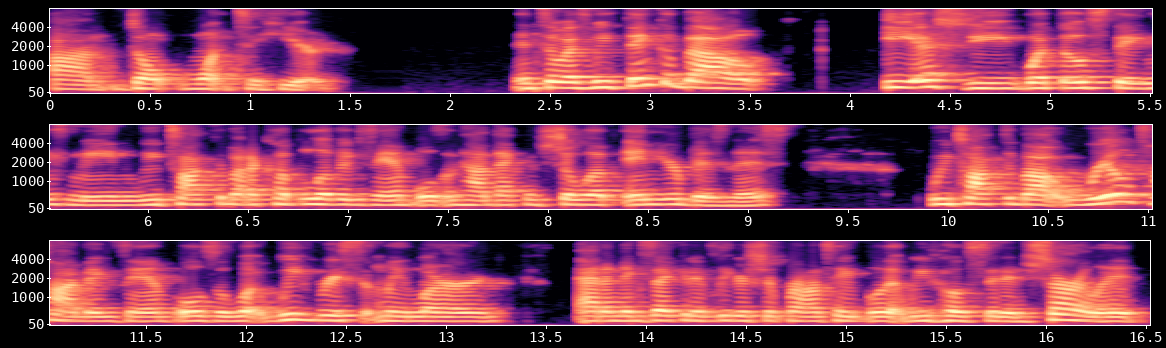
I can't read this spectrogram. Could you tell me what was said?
um, don't want to hear. And so as we think about ESG, what those things mean, we talked about a couple of examples and how that can show up in your business. We talked about real time examples of what we've recently learned at an executive leadership roundtable that we've hosted in Charlotte.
